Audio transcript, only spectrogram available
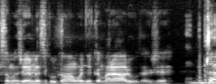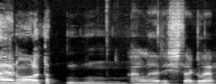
samozřejmě mezi klukama mám hodně kamarádů, takže dobře, no ale tak... Ale když takhle...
